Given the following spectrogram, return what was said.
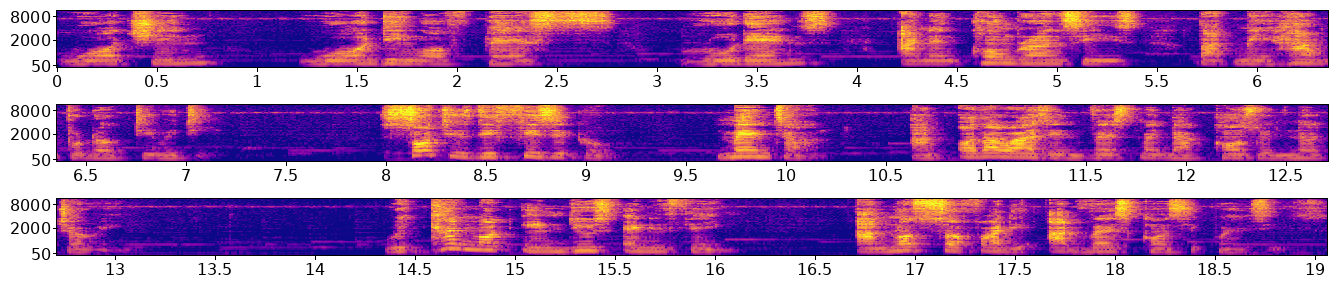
watching, warding off pests, rodents, and encumbrances that may harm productivity. Such is the physical, mental, and otherwise investment that comes with nurturing. We cannot induce anything and not suffer the adverse consequences.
